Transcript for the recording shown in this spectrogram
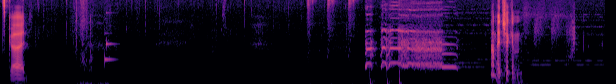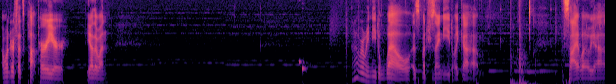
That's good. My chicken. I wonder if that's Potpourri or the other one. I don't really need a well as much as I need, like, um, the silo, yeah.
